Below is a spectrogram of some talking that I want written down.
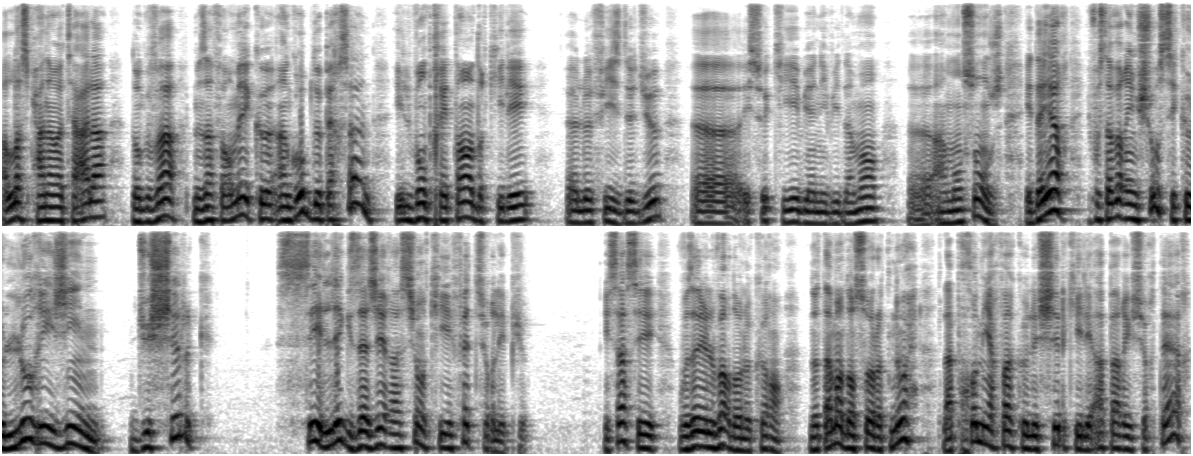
Allah subhanahu wa ta'ala donc va nous informer qu'un groupe de personnes, ils vont prétendre qu'il est le Fils de Dieu, euh, et ce qui est bien évidemment euh, un mensonge. Et d'ailleurs, il faut savoir une chose, c'est que l'origine du shirk, c'est l'exagération qui est faite sur les pieux. Et ça, c'est, vous allez le voir dans le Coran, notamment dans Surat Nuh, la première fois que le shirk il est apparu sur terre,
